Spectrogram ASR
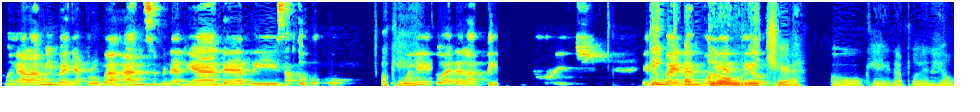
mengalami banyak perubahan sebenarnya hmm. dari satu buku. Okay. Bukunya itu adalah Think and Grow Rich. Itu Think by and Grow Rich ya. Oh, oke, okay. Napoleon Hill.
